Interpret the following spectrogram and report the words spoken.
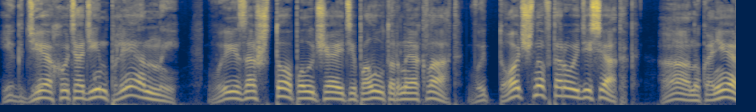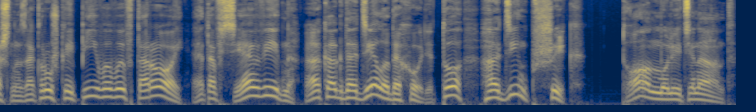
«И где хоть один пленный?» «Вы за что получаете полуторный оклад? Вы точно второй десяток?» «А, ну конечно, за кружкой пива вы второй, это всем видно. А когда дело доходит, то один пшик. Тонму, лейтенант!»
